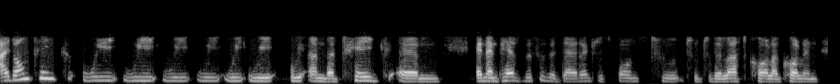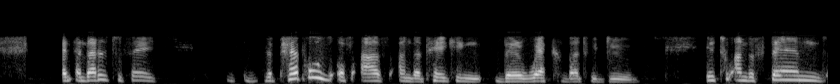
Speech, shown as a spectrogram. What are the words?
I don't think we we we we we we, we undertake, um, and then perhaps this is a direct response to to, to the last caller, Colin, and, and that is to say, the purpose of us undertaking the work that we do is to understand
